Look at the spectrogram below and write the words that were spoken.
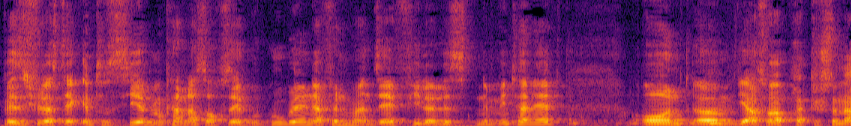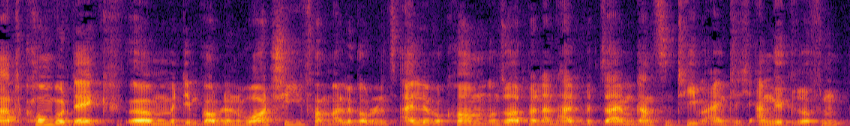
Wer sich für das Deck interessiert, man kann das auch sehr gut googeln, da findet man sehr viele Listen im Internet. Und ähm, ja, es war praktisch so eine Art Combo-Deck ähm, mit dem Goblin War Chief, haben alle Goblins Eile bekommen und so hat man dann halt mit seinem ganzen Team eigentlich angegriffen.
